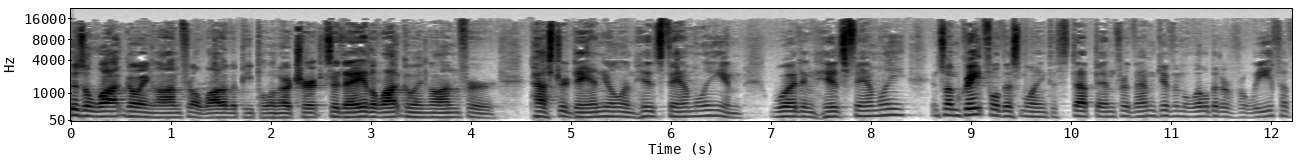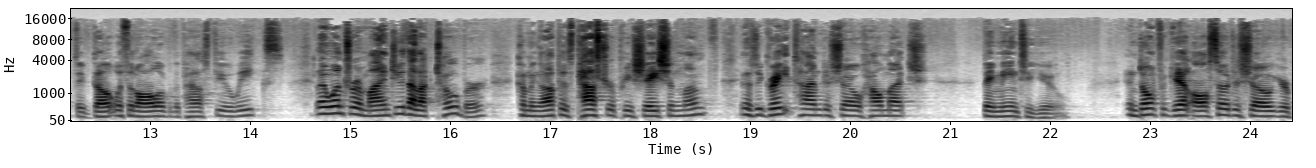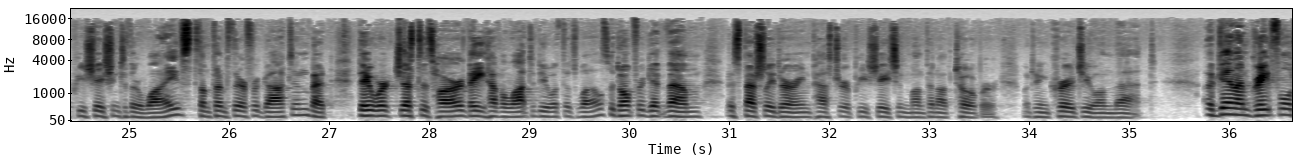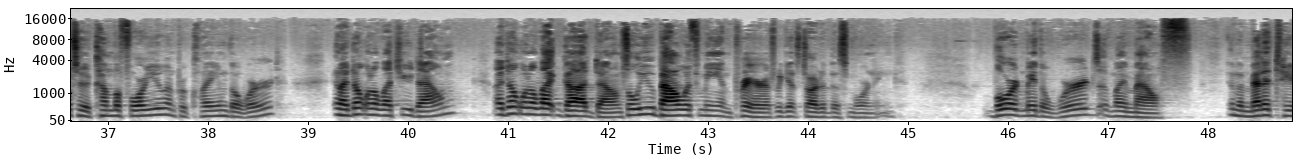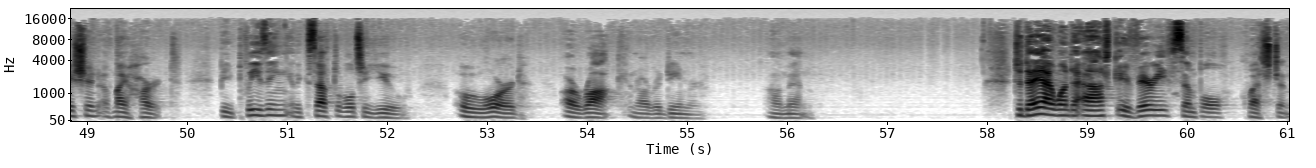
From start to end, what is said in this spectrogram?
There's a lot going on for a lot of the people in our church today, and a lot going on for Pastor Daniel and his family, and Wood and his family. And so I'm grateful this morning to step in for them, give them a little bit of relief if they've dealt with it all over the past few weeks. And I want to remind you that October coming up is Pastor Appreciation Month, and it's a great time to show how much they mean to you. And don't forget also to show your appreciation to their wives. Sometimes they're forgotten, but they work just as hard. They have a lot to deal with as well. So don't forget them, especially during Pastor Appreciation Month in October. I want to encourage you on that. Again, I'm grateful to come before you and proclaim the word. And I don't want to let you down. I don't want to let God down. So will you bow with me in prayer as we get started this morning? Lord, may the words of my mouth and the meditation of my heart be pleasing and acceptable to you O Lord, our rock and our redeemer. Amen. Today, I want to ask a very simple question.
